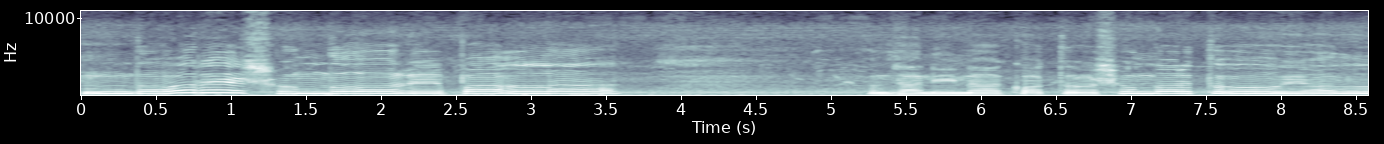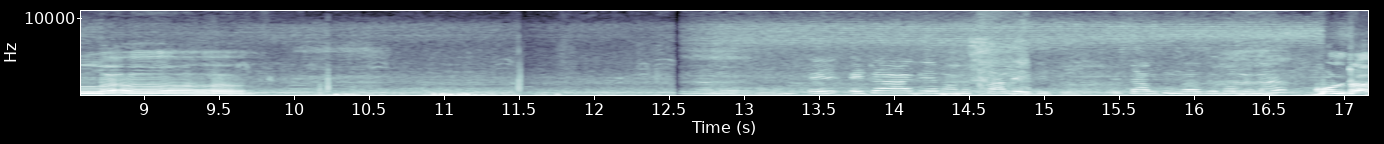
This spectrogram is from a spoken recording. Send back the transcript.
সুন্দরে সুন্দরে পাল্লা। জানি না কত সুন্দর তুই আল্লাহ জানো এই এটা আগে মানুষ চালে দিত। এই চাল কুমড়া যে বলে না? কোনটা?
